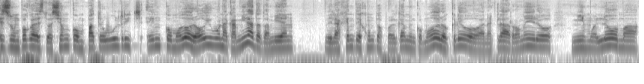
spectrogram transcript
es un poco la situación con Patro Bullrich en Comodoro. Hoy hubo una caminata también de la gente Juntos por el Cambio en Comodoro, creo, Ana Clara Romero, mismo el Loma,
